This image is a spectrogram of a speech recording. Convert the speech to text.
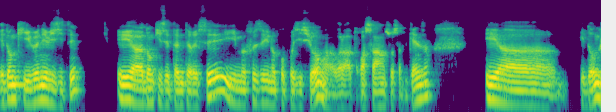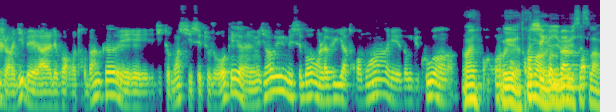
Et donc, ils venaient visiter. Et euh, donc, ils étaient intéressés. Ils me faisaient une proposition, euh, voilà, 375. Et, euh, Et donc, je leur ai dit, ben, allez voir votre banque et dites-moi si c'est toujours OK. Ils me dit, ah oui, mais c'est bon, on l'a vu il y a trois mois. Et donc, du coup, on, Ouais, on, oui, à on- on trois mois, sait qu'on oui, peut, oui, cela,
